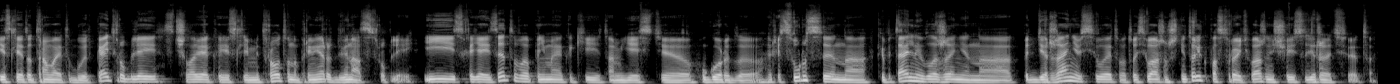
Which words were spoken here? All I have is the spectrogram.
Если это трамвай, это будет 5 рублей с человека, если метро, то, например, 12 рублей. И исходя из этого, понимая, какие там есть э, у города ресурсы на капитальные вложения, на поддержание всего этого, то есть важно же не только построить, важно еще и содержать все это.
